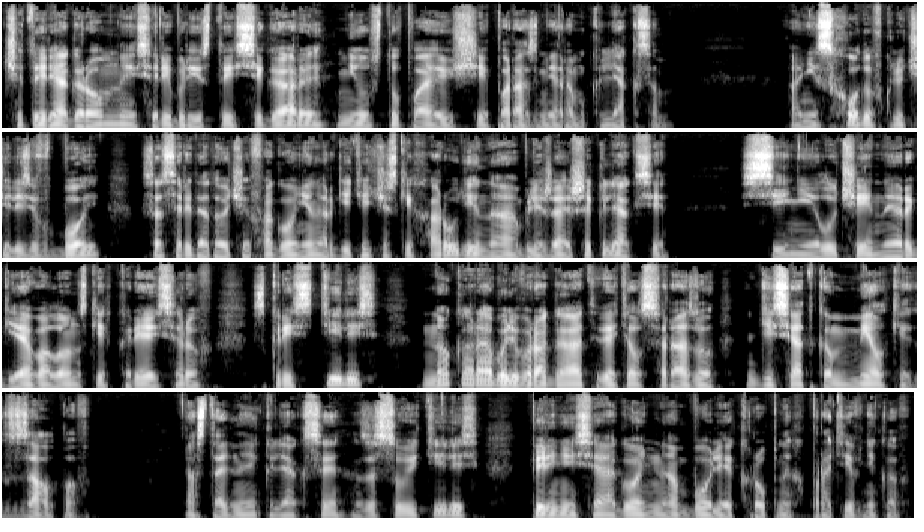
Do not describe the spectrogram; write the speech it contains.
четыре огромные серебристые сигары, не уступающие по размерам кляксам. Они сходу включились в бой, сосредоточив огонь энергетических орудий на ближайшей кляксе. Синие лучи энергии авалонских крейсеров скрестились, но корабль врага ответил сразу десятком мелких залпов. Остальные кляксы засуетились, перенеся огонь на более крупных противников.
